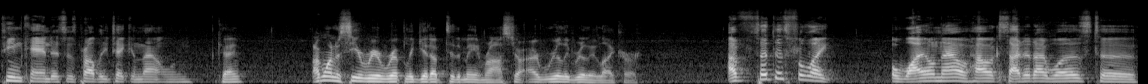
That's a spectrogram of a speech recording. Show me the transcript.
Team Candice is probably taking that one. Okay. I want to see Rhea Ripley get up to the main roster. I really, really like her. I've said this for like a while now. How excited I was to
